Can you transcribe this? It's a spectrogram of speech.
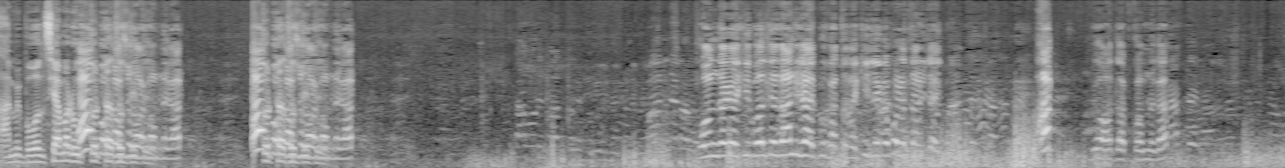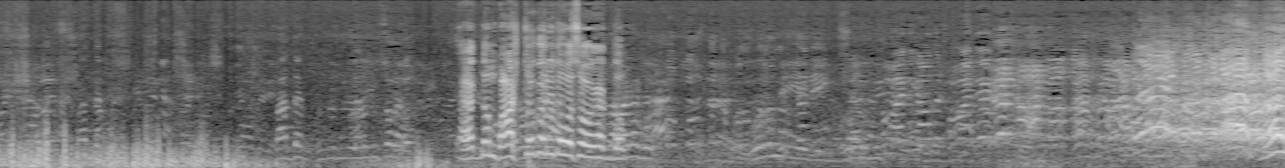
আমি বলছি আমার উত্তরটা তো দিতে উত্তরটা তো দিতে। কোন জায়গায় কি বলতে জানি যাই পুকাতে কি লেগে বলে জানি যাই বিহদাব কম নাগাদ একদম বাস্ত করে দেবো সব একদম। হয়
